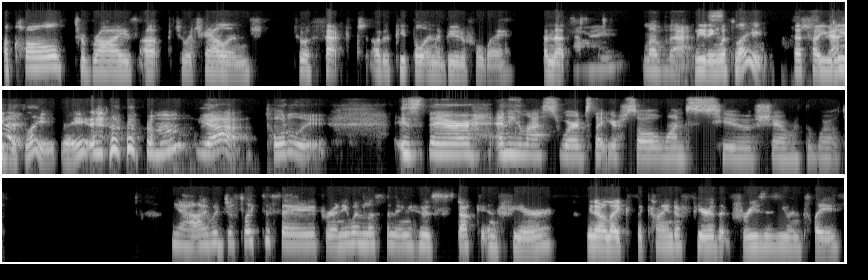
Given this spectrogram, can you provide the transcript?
a call to rise up to a challenge to affect other people in a beautiful way, and that's I love that leading with light. That's how you yes. lead with light, right? mm-hmm. Yeah, totally. Is there any last words that your soul wants to share with the world? Yeah, I would just like to say for anyone listening who's stuck in fear, you know, like the kind of fear that freezes you in place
